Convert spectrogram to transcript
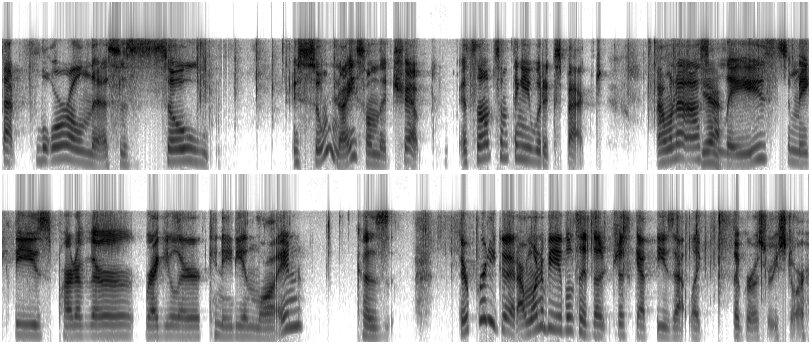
that floralness is so is so nice on the chip. It's not something you would expect. I want to ask Yeah. Lay's to make these part of their regular Canadian line because they're pretty good. I want to be able to d- just get these at like the grocery store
